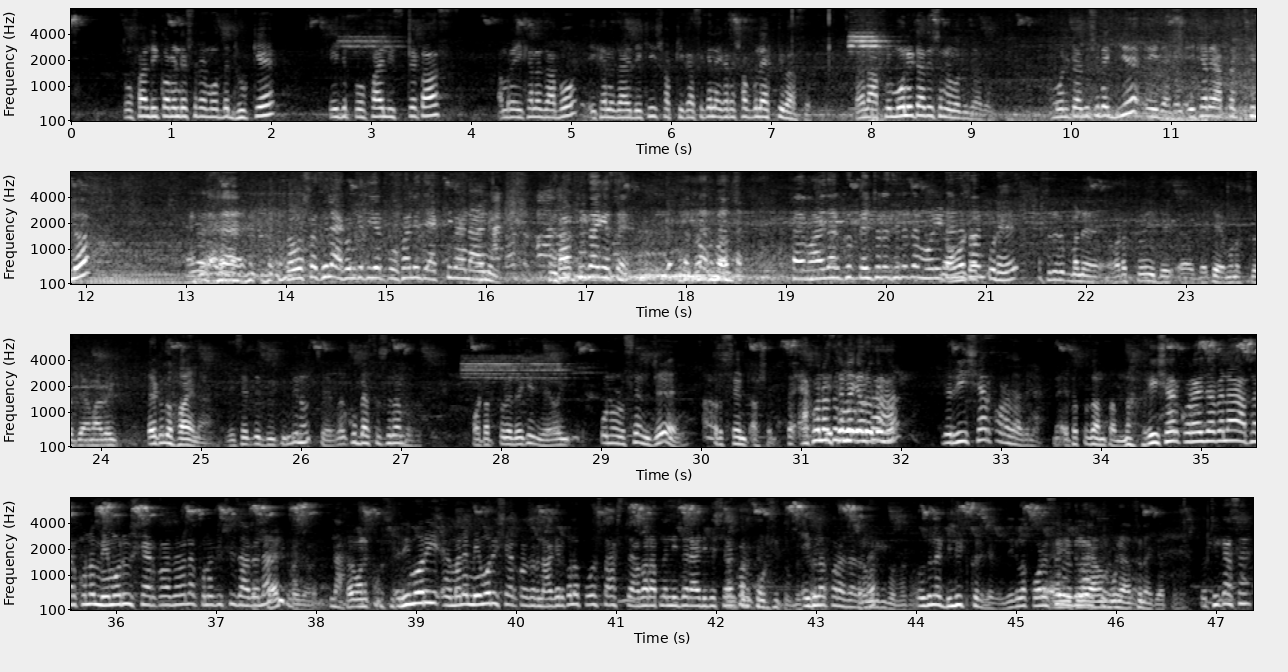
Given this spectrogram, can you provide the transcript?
প্রোফাইল রিকমেন্ডেশনের মধ্যে ঢুকে এই যে প্রোফাইল স্ট্যাটাস আমরা এখানে যাব। এখানে যাই দেখি সব ঠিক আছে কিনা। এখানে সবগুলো অ্যাক্টিভ আছে। তাহলে আপনি মনিটাইজেশনের মধ্যে যাবেন। মনিটাইজেশনে গিয়ে এই দেখেন এইখানে আপনার ছিল। সমস্যা ছিল এখন কিন্তু প্রোফাইলে যে অ্যাক্টিভ অ্যান্ড আর্নিং সব ঠিক হয়ে গেছে। হ্যাঁ, ভাইদার খুব টেনশনে ছিল যে মনিটাইজেশন হঠাৎ করে আসলে মানে হঠাৎ করে দেখে মনে হচ্ছিল যে আমার ওই এরকম তো হয় না। রিসেন্টলি দুই তিন দিন হচ্ছে খুব ব্যস্ত ছিলাম। হঠাৎ করে দেখি যে ওই পনেরো সেন্ট যে আর সেন্ট আসে না। এখন গেল কেন? যে রিশেয়ার করা যাবে না। না, এটা তো জানতাম না। রিশেয়ার করা যাবে না আপনার কোনো মেমোরিও শেয়ার করা যাবে না কোনো কিছু যাবে না। না। না রিমোরি মানে মেমোরি শেয়ার করা যাবে না। আগের কোনো পোস্ট আসছে আবার আপনার নিজের আইডিতে শেয়ার করছি। এগুলো করা যাবে না? ওইগুলো ডিলিট করে দেবেন। যেগুলো করেছেন ওইগুলো মনে না। আছে নাকি তো ঠিক আছে।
